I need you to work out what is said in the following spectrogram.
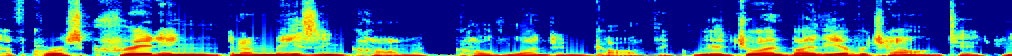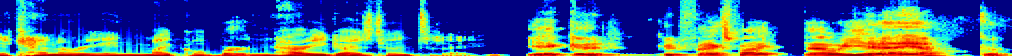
of course, creating an amazing comic called London Gothic. We are joined by the ever talented Nick Henry and Michael Burton. How are you guys doing today? Yeah, good. Good. Thanks, mate. How are you? Yeah, yeah, good.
